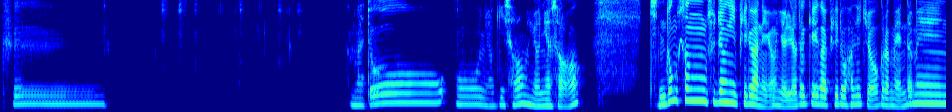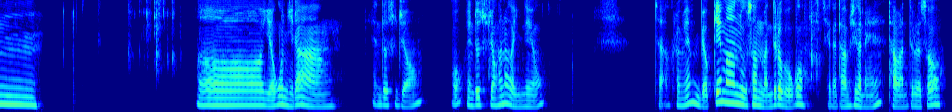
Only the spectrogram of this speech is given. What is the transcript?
그 아마도 어, 여기서 요 녀석 진동성 수정이 필요하네요. 18개가 필요하겠죠. 그러면 엔더맨 어, 영혼이랑 엔더 수정 어? 엔더 수정 하나가 있네요. 자, 그러면 몇 개만 우선 만들어 보고 제가 다음 시간에 다 만들어서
